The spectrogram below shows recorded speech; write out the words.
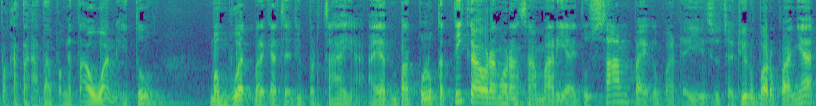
kata-kata pengetahuan itu membuat mereka jadi percaya. Ayat 40 ketika orang-orang Samaria itu sampai kepada Yesus. Jadi rupa-rupanya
